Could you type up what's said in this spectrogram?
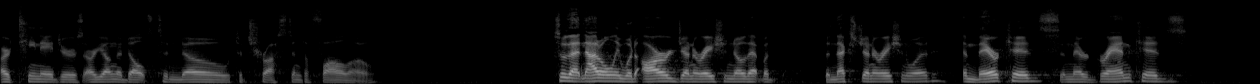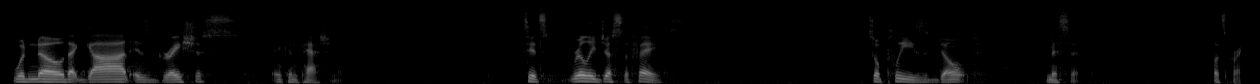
our teenagers, our young adults to know, to trust, and to follow. So that not only would our generation know that, but the next generation would, and their kids and their grandkids would know that God is gracious and compassionate. See, it's really just a face. So please don't miss it. Let's pray.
